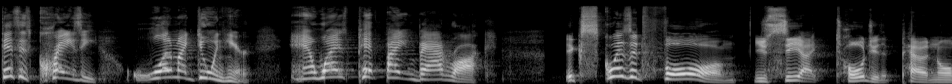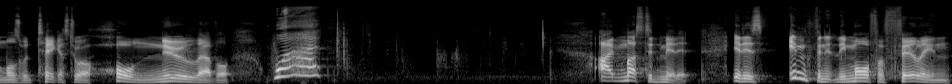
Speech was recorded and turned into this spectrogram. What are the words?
This is crazy. What am I doing here? And why is Pitt fighting Badrock? Exquisite form! You see, I told you that paranormals would take us to a whole new level. What? I must admit it. It is infinitely more fulfilling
